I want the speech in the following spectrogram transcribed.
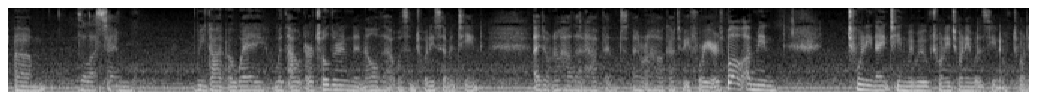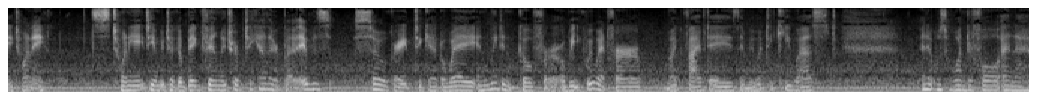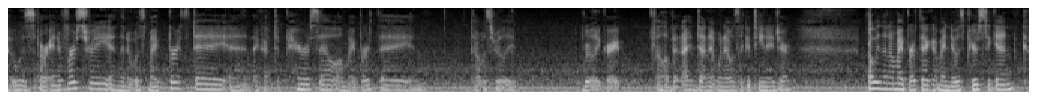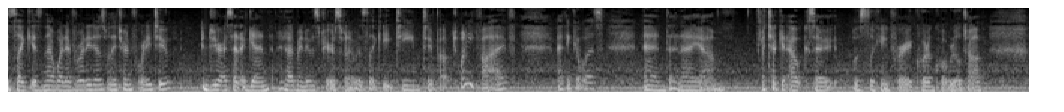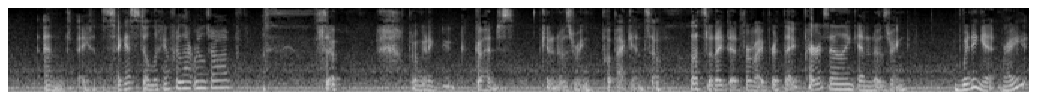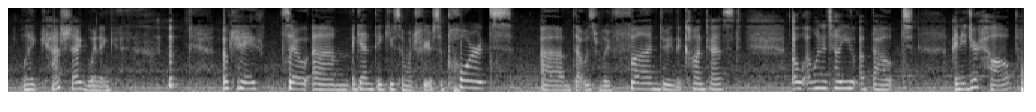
Um, the last time we got away without our children and all of that was in 2017. I don't know how that happened. I don't know how it got to be four years. Well, I mean, 2019 we moved, 2020 was, you know, 2020. It's 2018 we took a big family trip together, but it was so great to get away. And we didn't go for a week, we went for like five days and we went to Key West and it was wonderful. And uh, it was our anniversary, and then it was my birthday, and I got to parasail on my birthday, and that was really, really great. I love it. I had done it when I was like a teenager. Oh, and then on my birthday, I got my nose pierced again because, like, isn't that what everybody does when they turn 42? And dear, I said again, I'd had my nose pierced when I was like 18 to about 25, I think it was. And then I, um, I took it out because I was looking for a quote unquote real job and I, guess still looking for that real job. so, but I'm gonna go ahead and just get a nose ring put back in. So that's what I did for my birthday: parasailing and a nose ring. Winning it, right? Like hashtag winning. okay, so um, again, thank you so much for your support. Um, that was really fun doing the contest. Oh, I want to tell you about. I need your help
